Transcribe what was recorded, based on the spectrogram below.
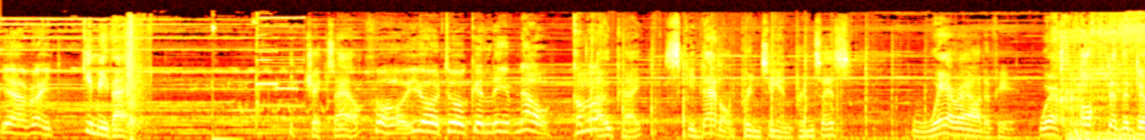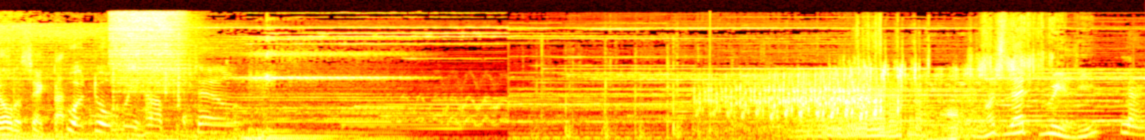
Yeah, right. Give me that. It checks out. Oh, you two can leave now. Come on. Okay, skedaddle, princey and princess. We're out of here. We're off to the Delta sector. What don't we have to tell? Was that really? No.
